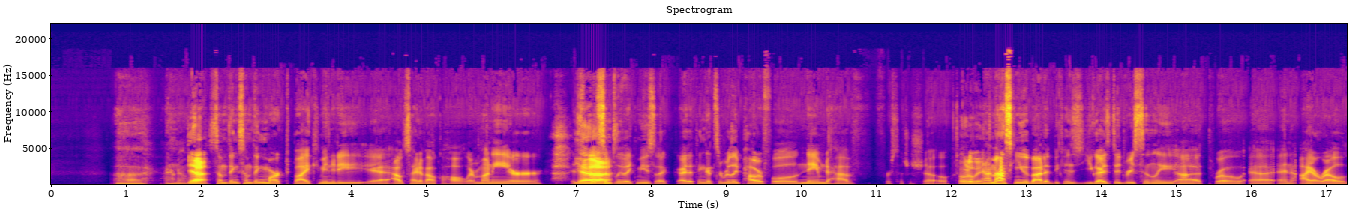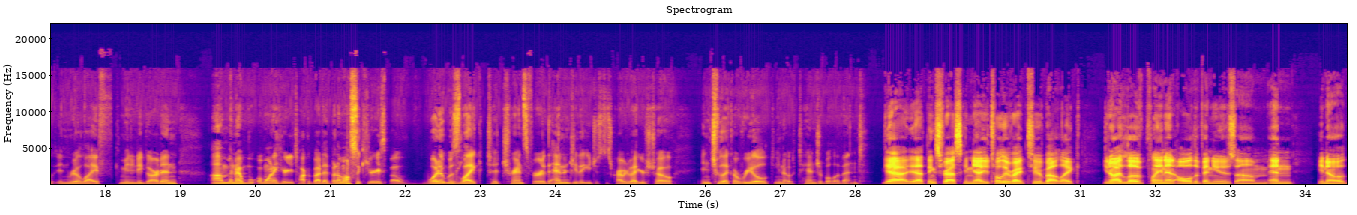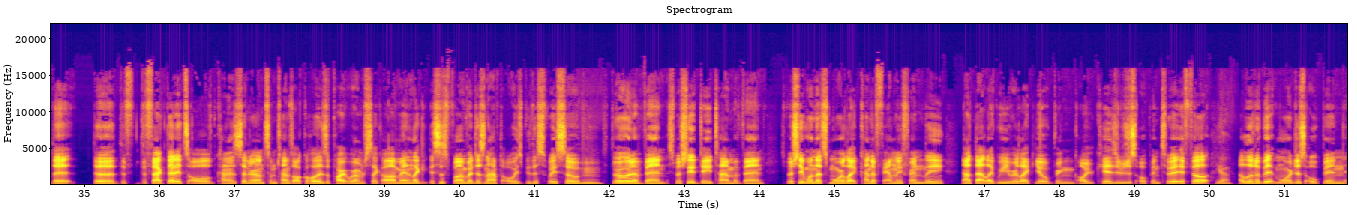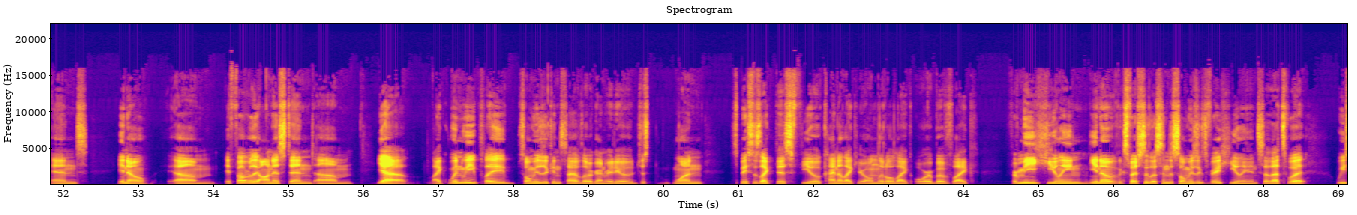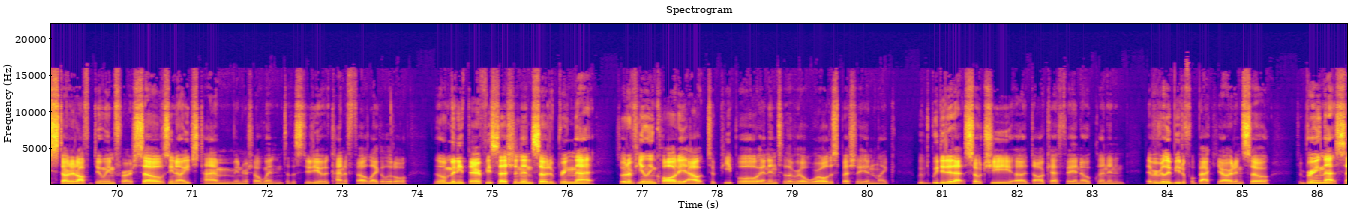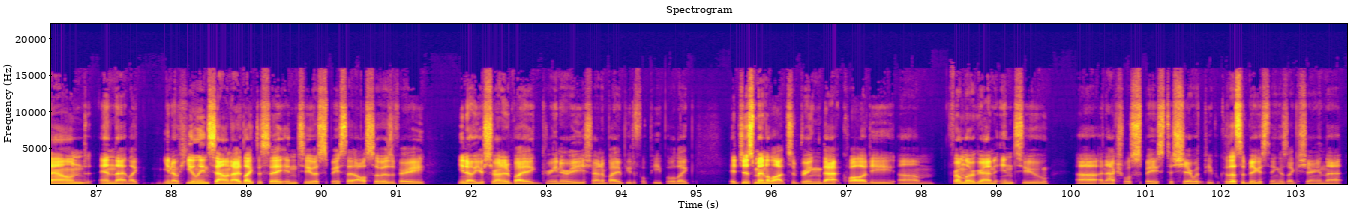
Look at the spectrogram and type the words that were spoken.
uh, I don't know. yeah. Something something marked by community uh, outside of alcohol or money or Yeah. simply like music. I think it's a really powerful name to have for such a show. Totally. And I'm asking you about it because you guys did recently uh, throw uh, an IRL in real life community garden. Um, and I, w- I want to hear you talk about it, but I'm also curious about what it was like to transfer the energy that you just described about your show into like a real, you know, tangible event. Yeah, yeah. Thanks for asking. Yeah, you're totally right too about like you know I love playing at all the venues. Um, and you know the the the the fact that it's all kind of centered around sometimes alcohol is a part where I'm just like, oh man, like this is fun, but it doesn't have to always be this way. So Mhm. throw an event, especially a daytime event, especially one that's more like kind of family friendly. Not that like we were like, yo, bring all your kids. It was just open to it. It felt yeah, a little bit more just open and you know um it felt really honest and um yeah like when we play soul music inside of Lower Grand radio just one spaces like this feel kind of like your own little like orb of like for me healing you know especially listening to soul music it's very healing. And so that's what we started off doing for ourselves. You know each time me and rochelle went into the studio it kind of felt like a little little mini therapy session. And so to bring that sort of healing quality out to people and into the real world especially in like we, we did it at Sochi uh, Dog Cafe in Oakland, and they have a really beautiful backyard. And so to bring that sound and that like you know healing sound, I'd like to say into a space that also is very, you know, you're surrounded by greenery, you're surrounded by beautiful people. Like it just meant a lot to bring that quality um, from Lower Grand into uh, an actual space to share with people because that's the biggest thing is like sharing that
